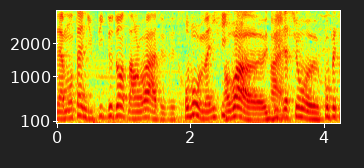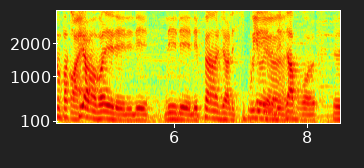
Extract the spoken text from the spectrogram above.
la montagne du pic de Dante, là on le voit, c'est c'est trop beau, magnifique. On voit euh, une Ouais. végétation euh, complètement particulière. On voit les, les, les, les, les, les pins, je veux dire, les cyprès, Oui, oui, euh, ouais. les arbres euh, euh,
